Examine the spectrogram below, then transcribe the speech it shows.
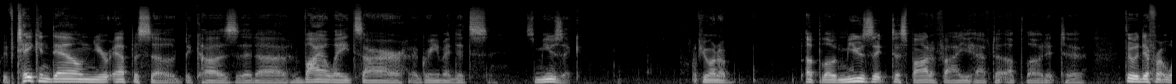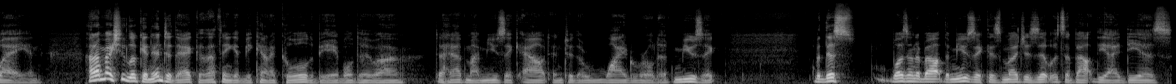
we've taken down your episode because it uh, violates our agreement. It's it's music. If you want to upload music to Spotify, you have to upload it to through a different way, and and I'm actually looking into that because I think it'd be kind of cool to be able to uh, to have my music out into the wide world of music. But this wasn't about the music as much as it was about the ideas.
